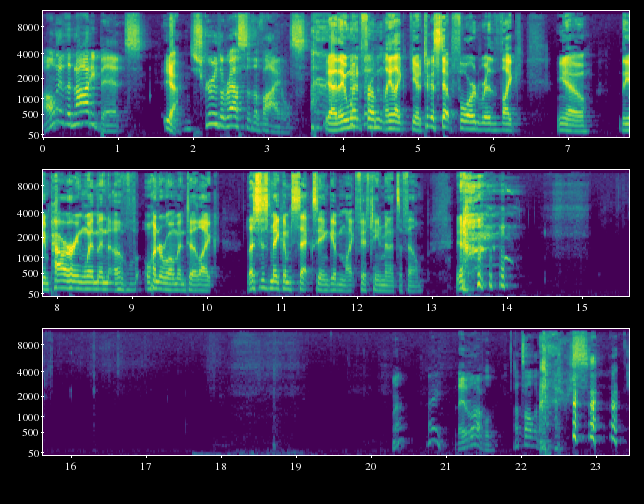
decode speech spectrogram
only the naughty bits. yeah, Screw the rest of the vitals. yeah. They went from they like you know took a step forward with like you know the empowering women of Wonder Woman to like let's just make them sexy and give them like 15 minutes of film. You know? well, hey, they leveled. That's all that matters.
